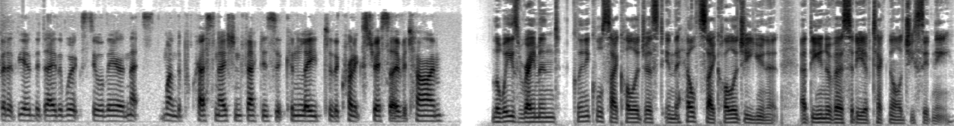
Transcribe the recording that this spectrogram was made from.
But at the end of the day, the work's still there, and that's one of the procrastination factors that can lead to the chronic stress over time. Louise Raymond, clinical psychologist in the Health Psychology Unit at the University of Technology, Sydney.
